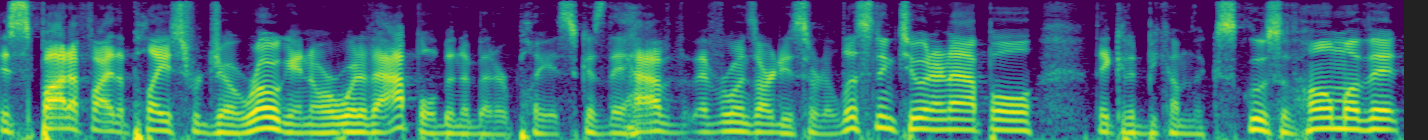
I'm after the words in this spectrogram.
is Spotify the place for Joe Rogan, or would have Apple been a better place? Because they have everyone's already sort of listening to it on Apple. They could have become the exclusive home of it.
